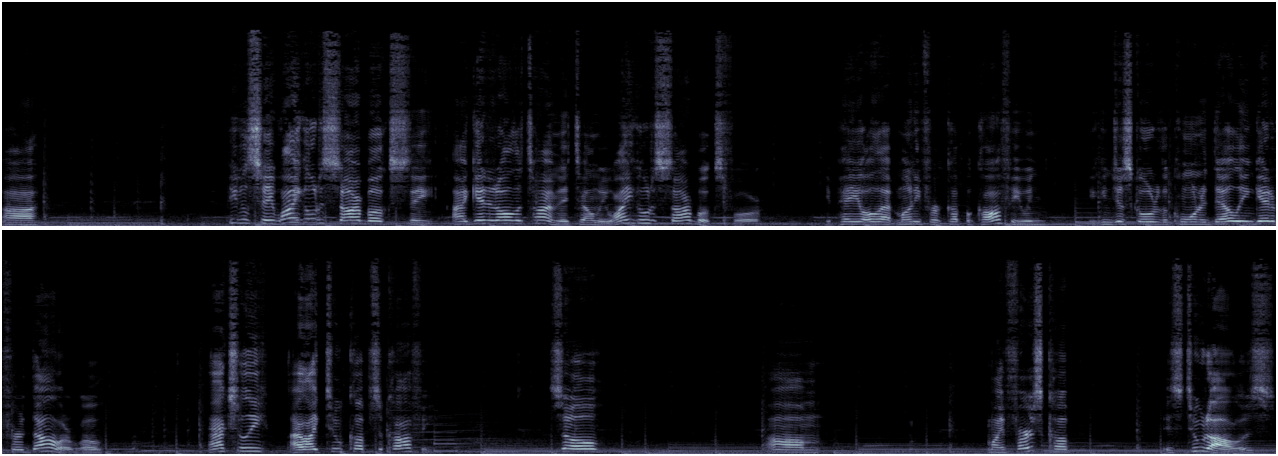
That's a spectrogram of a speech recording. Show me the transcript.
Uh, people say, why go to Starbucks? They, I get it all the time. They tell me, why you go to Starbucks for? You pay all that money for a cup of coffee when you can just go to the corner deli and get it for a dollar. Well, actually, I like two cups of coffee. So, um, my first cup is two dollars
